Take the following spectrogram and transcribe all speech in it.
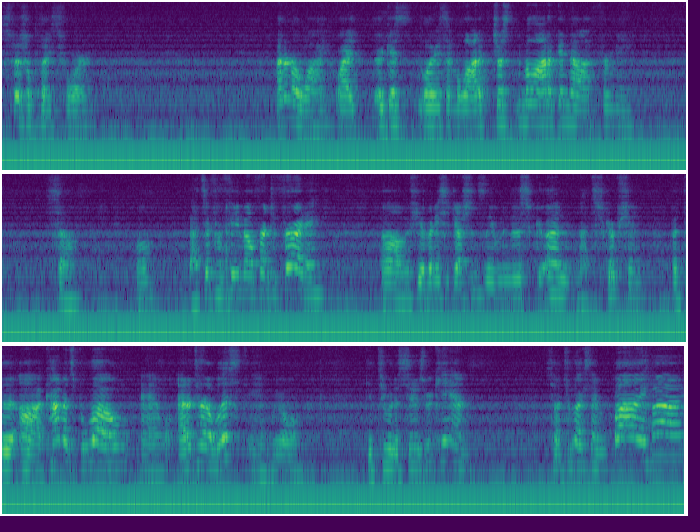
special place for. I don't know why. Why? I guess, like I said, melodic, just melodic enough for me. So, well, that's it for Female Friendship Friday. Um, if you have any suggestions, leave them in the descri- uh, not description, but the uh, comments below, and we'll add it to our list, and we'll get to it as soon as we can. So until next time, bye. Bye.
